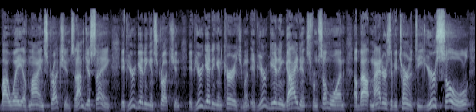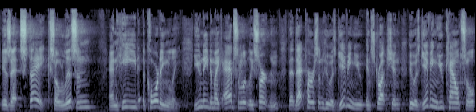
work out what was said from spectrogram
by way of my instructions. And I'm just saying, if you're getting instruction, if you're getting encouragement, if you're getting guidance from someone about matters of eternity, your soul is at stake. So listen and heed accordingly. You need to make absolutely certain that that person who is giving you instruction, who is giving you counsel,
